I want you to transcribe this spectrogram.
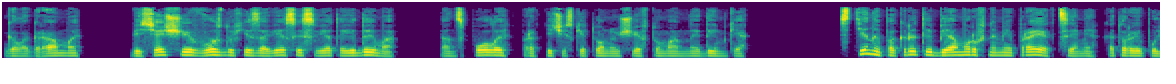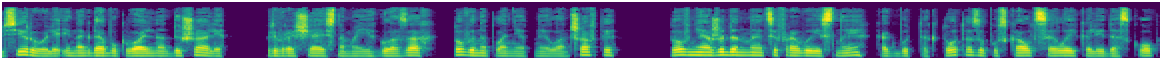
голограммы, висящие в воздухе завесы света и дыма, танцполы, практически тонущие в туманной дымке. Стены покрыты биоморфными проекциями, которые пульсировали, иногда буквально дышали, превращаясь на моих глазах то в инопланетные ландшафты, то в неожиданные цифровые сны, как будто кто-то запускал целый калейдоскоп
